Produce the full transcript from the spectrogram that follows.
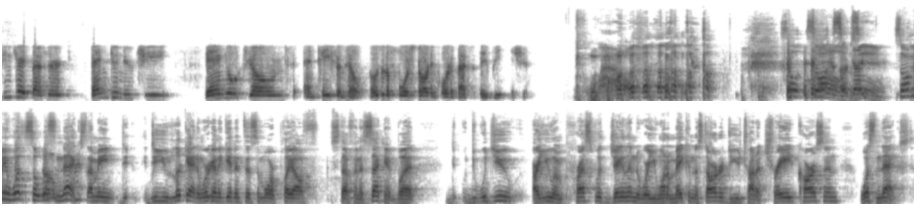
CJ Beathard, Ben DiNucci, Daniel Jones, and Taysom Hill. Those are the four starting quarterbacks that they've beaten this year. Wow. so so oh, so, so, so, I mean, what so what's next? I mean, do, do you look at and we're going to get into some more playoff stuff in a second, but would you are you impressed with Jalen to where you want to make him the starter? Do you try to trade Carson? What's next?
